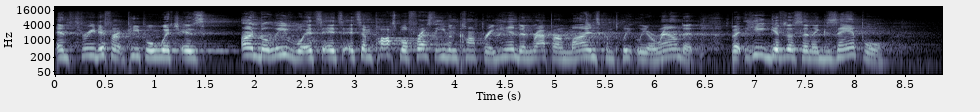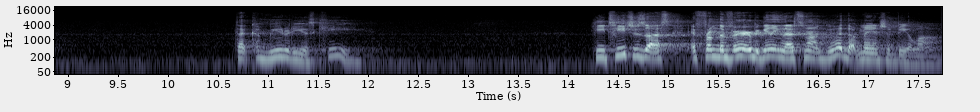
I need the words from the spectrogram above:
in three different people, which is unbelievable. It's, it's, it's impossible for us to even comprehend and wrap our minds completely around it. But He gives us an example that community is key. He teaches us from the very beginning that it's not good that man should be alone.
